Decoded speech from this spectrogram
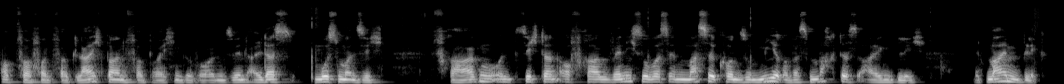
Opfer von vergleichbaren Verbrechen geworden sind. All das muss man sich fragen und sich dann auch fragen, wenn ich sowas in Masse konsumiere, was macht das eigentlich mit meinem Blick?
